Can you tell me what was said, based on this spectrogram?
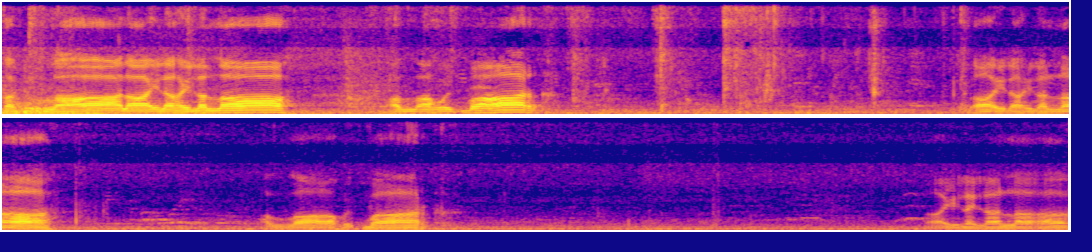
Astagfirullah, la ilaha illallah. Allahu Akbar. La ilaha illallah. Allahu Akbar. La ilaha illallah.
